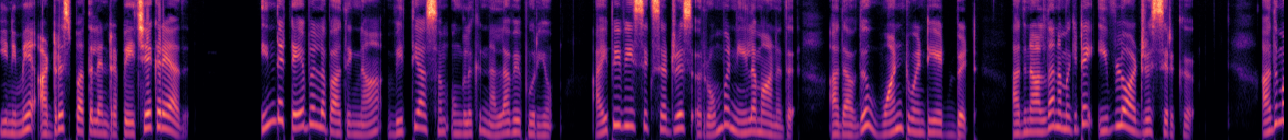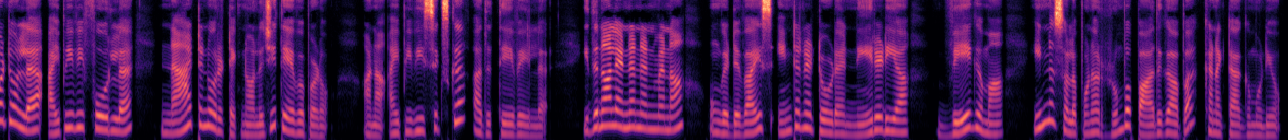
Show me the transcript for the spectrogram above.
இனிமே அட்ரஸ் பத்தலன்ற பேச்சே கிடையாது. இந்த டேபிள்ல பாத்தீங்கன்னா வித்தியாசம் உங்களுக்கு நல்லாவே புரியும். ஐபிவி சிக்ஸ் அட்ரஸ் ரொம்ப நீளமானது. அதாவது ஒன் டுவெண்ட்டி எயிட் பிட். அதனால தான் நம்மக்கிட்ட இவ்ளோ அட்ரஸ் இருக்கு. அது மட்டும் இல்ல ஐபிவி ஃபோர்ல நேட்னு ஒரு டெக்னாலஜி தேவைப்படும். ஆனா ஐபிவி சிக்ஸ்க்கு அது தேவையில்லை. இதனால என்ன நன்மைனா உங்க டிவைஸ் இன்டர்நெட்டோட நேரடியா வேகமா இன்னும் சொல்லப்போனால் ரொம்ப பாதுகாப்பாக கனெக்ட் ஆக முடியும்.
